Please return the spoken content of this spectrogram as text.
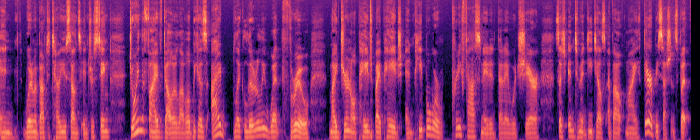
and what I'm about to tell you sounds interesting, join the $5 level because I like literally went through my journal page by page and people were pretty fascinated that I would share such intimate details about my therapy sessions. But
